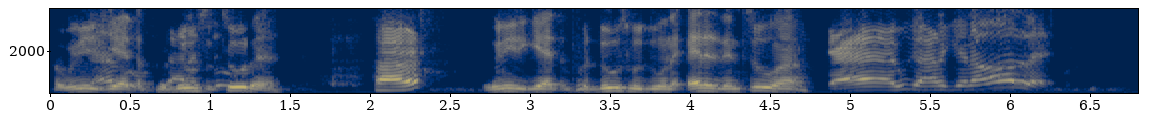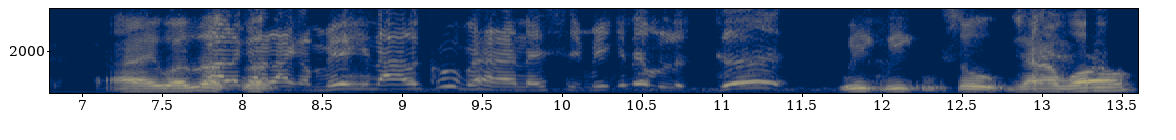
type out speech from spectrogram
So we need to get the producer too. Then Huh? we need to get the producer who's doing the editing too, huh? Yeah, we gotta get all that. All right. Well, We look, probably look. got like a million dollar crew behind that shit, making them look good. we we so John Wall,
